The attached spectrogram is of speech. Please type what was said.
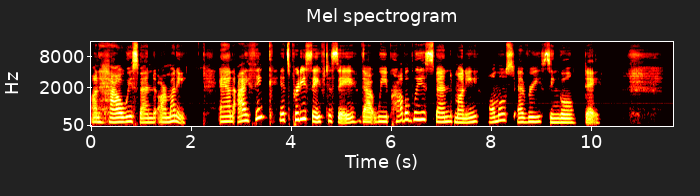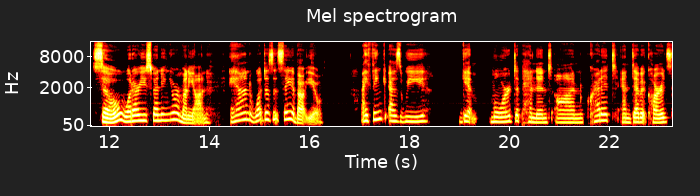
on how we spend our money. And I think it's pretty safe to say that we probably spend money almost every single day. So, what are you spending your money on? And what does it say about you? I think as we get more dependent on credit and debit cards,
